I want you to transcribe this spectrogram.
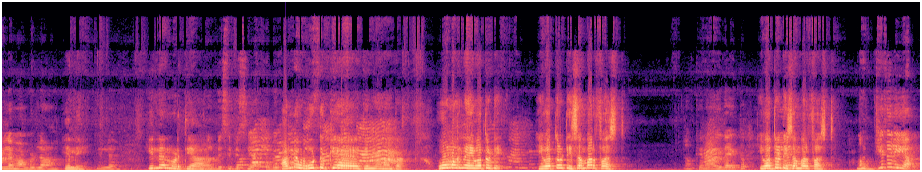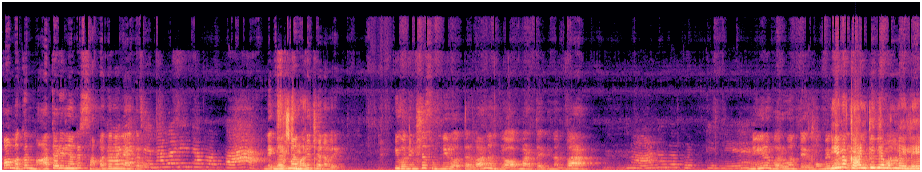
ಇಲ್ಲೇ ಮಾಡ್ಬಿಡ್ಲಾ? ಎಲ್ಲಿ? ಇಲ್ಲೇ. ಇಲ್ಲೇನು ಮಾಡ್ತೀಯಾ? ಅಲ್ಲಿ ಬಿಸಿ ಬಿಸಿ ಹಾಕೋಬೇಕು ಅಲ್ಲೇ ಊಟಕ್ಕೆ ತಿನ್ನೋಣ ಅಂತ. ಹ್ಞೂ ಮಗನ ಇವತ್ತು ಡಿ ಇವತ್ತು ಡಿಸೆಂಬರ್ ಫಸ್ಟ್ ಓಕೆನಾ ಇದಾಯ್ತು. ಇವತ್ತು ಡಿಸೆಂಬರ್ ಫಸ್ಟ್ ಮಧ್ಯದಲ್ಲಿ ಅಪ್ಪ ಮಗನ್ ಮಾತಾಡಿಲ್ಲ ಅಂದ್ರೆ ಸಮಾಧಾನನೇ ಆಗಲ್ಲ. ನೆಕ್ಸ್ಟ್ ಮಂತ್ ಜನವರಿ ಈಗ ಒಂದ್ ನಿಮಿಷ ಸುಮ್ನಿರೋ ಅತ್ತಲ್ವಾ ನಾನು ಬ್ಲಾಗ್ ಮಾಡ್ತಾ ಇದ್ದೀನಲ್ವಾ? ನೀನು ಬರುವಂತ ಇರು. ಮಮ್ಮಿ ನೀನು ಕಾಣ್ತಿದ್ಯಾ ಮಗ್ನ ಇಲ್ಲಿ?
